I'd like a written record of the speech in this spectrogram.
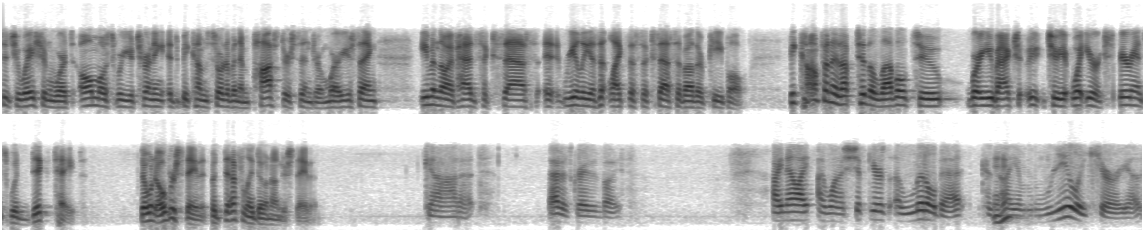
situation where it's almost where you're turning it becomes sort of an imposter syndrome where you're saying, even though I've had success, it really isn't like the success of other people. Be confident up to the level to where you've actually to what your experience would dictate. Don't overstate it, but definitely don't understate it. Got it. That is great advice. Right, now I, I want to shift gears a little bit because mm-hmm. I am really curious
